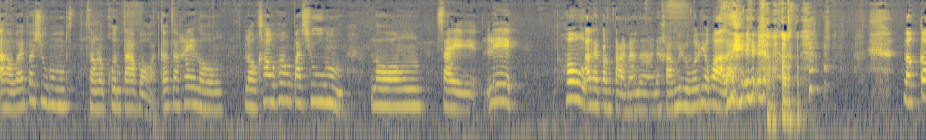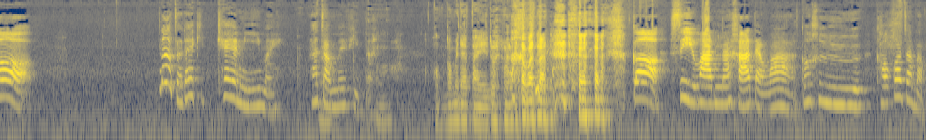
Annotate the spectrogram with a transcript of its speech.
อ่าไว้ประชุมสำหรับคนตาบอดก็จะให้ลองลองเข้าห้องประชุม ลองใส่เลขห้องอะไรต่างๆนานานะคะ ไม่รู้ว่าเรียกว่าอะไร แล้วก็ น่าจะได้แค่นี้ไหม ถ้าจำไม่ผิดนะผมก็ไม่ได้ไปด้วยเหมือนกันวันนั้น ก็สี่วันนะคะ แต่ว่าก็คือเขาก็จะแบบ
